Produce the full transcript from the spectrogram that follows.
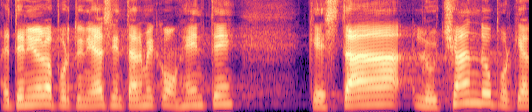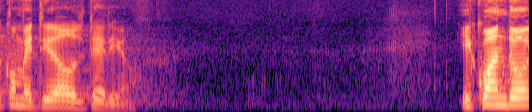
he tenido la oportunidad de sentarme con gente que está luchando porque ha cometido adulterio. Y cuando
